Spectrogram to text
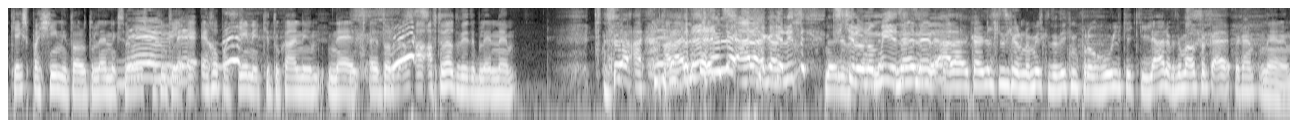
Και έχεις παχύνει τώρα, του λένε, ξέρω Ναι, έχεις παχύνει», και λέει, ναι. «Ε, Έχω παχύνει και του κάνει. Ναι, ε, τώρα, α, αυτό δεν θα το δείτε, που λέει, ναι. Αλλά ναι, ναι, ναι, αλλά Κάνει τις χειρονομίες, Ναι, έτσι, ναι, ναι, ναι. αλλά κάνει τις χειρονομίες και το δείχνει προγούλη και κοιλιά, ρε παιδί μου, αλλά το κα- το κάνει. Ναι, ναι.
